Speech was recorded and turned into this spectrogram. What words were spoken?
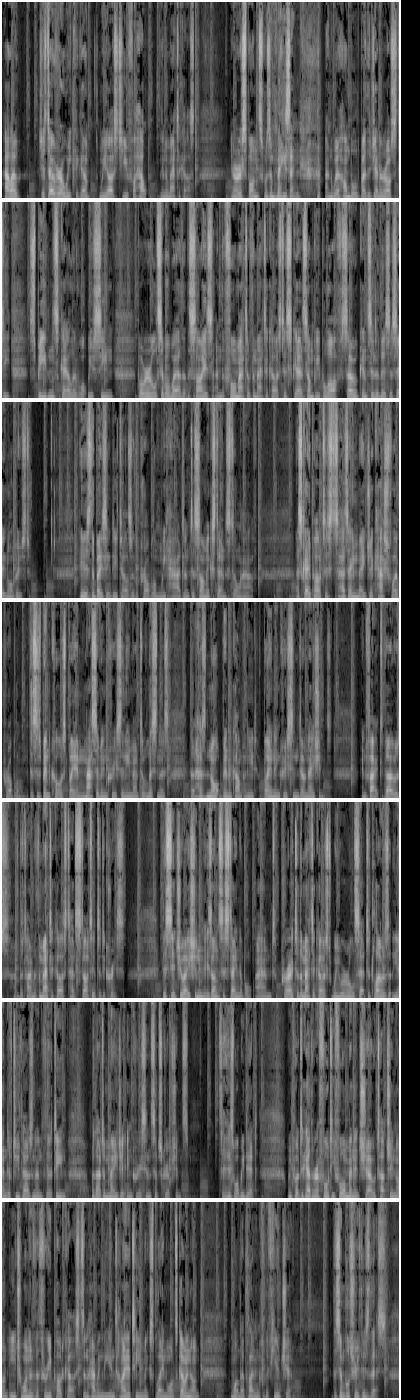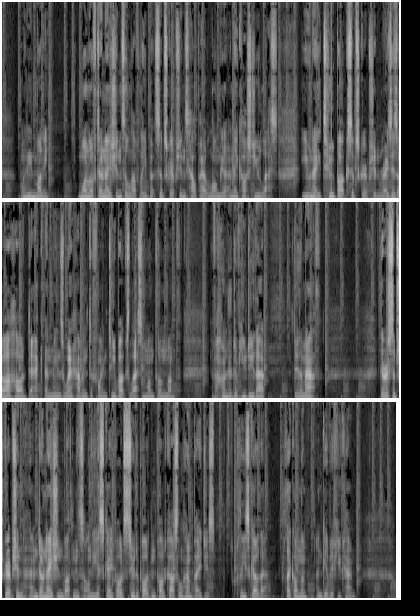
Hello. Just over a week ago, we asked you for help in a Metacast. Your response was amazing, and we're humbled by the generosity, speed, and scale of what we've seen. But we're also aware that the size and the format of the Metacast has scared some people off, so consider this a signal boost. Here's the basic details of the problem we had and to some extent still have. Escape Artists has a major cash flow problem. This has been caused by a massive increase in the amount of listeners that has not been accompanied by an increase in donations. In fact, those, at the time of the Metacast, had started to decrease. This situation is unsustainable, and prior to the Metacast, we were all set to close at the end of 2013 without a major increase in subscriptions. So here's what we did. We put together a 44 minute show touching on each one of the three podcasts and having the entire team explain what's going on and what they're planning for the future. The simple truth is this we need money. One off donations are lovely, but subscriptions help out longer and they cost you less. Even a two buck subscription raises our hard deck and means we're having to find two bucks less month on month. If a hundred of you do that, do the math. There are subscription and donation buttons on the Escape EscapePod, Pseudopod, and Podcastle homepages. Please go there, click on them, and give if you can.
